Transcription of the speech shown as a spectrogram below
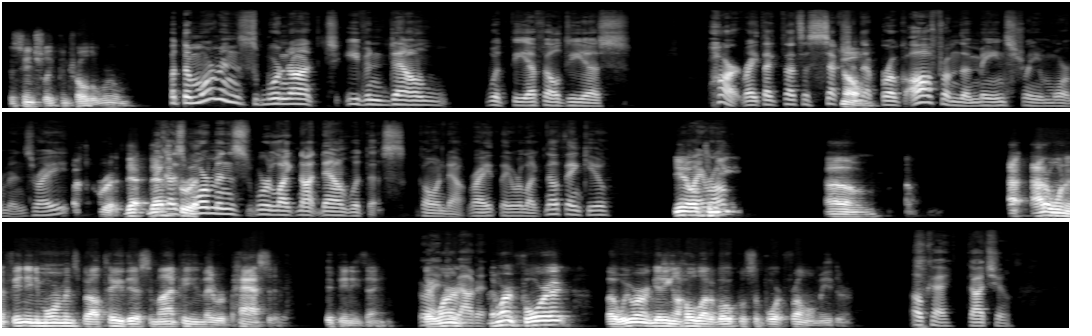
essentially control the world. But the Mormons were not even down with the FLDS part, right? Like that's a section No. that broke off from the mainstream Mormons, right? That's correct. That that's because correct. Mormons were like not down with this going down, right? They were like, no, thank you. you know, am I to wrong? me, um, I, I don't want to offend any Mormons, but I'll tell you this: in my opinion, they were passive, if anything. They weren't. about it. They weren't for it, but we weren't getting a whole lot of vocal support from them either. Okay, got you.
